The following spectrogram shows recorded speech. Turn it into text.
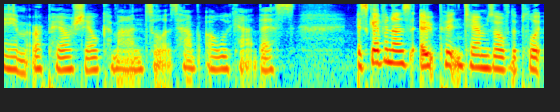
um, our PowerShell command. So let's have a look at this. It's given us output in terms of the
